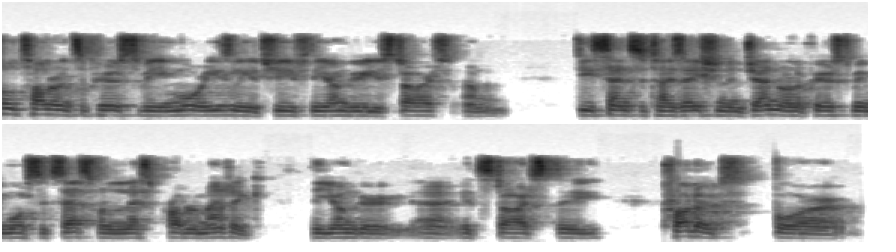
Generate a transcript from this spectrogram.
full tolerance appears to be more easily achieved the younger you start. Um, desensitization in general appears to be more successful and less problematic the younger uh, it starts. The product for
